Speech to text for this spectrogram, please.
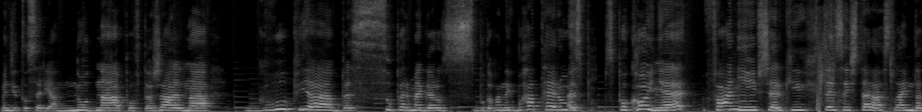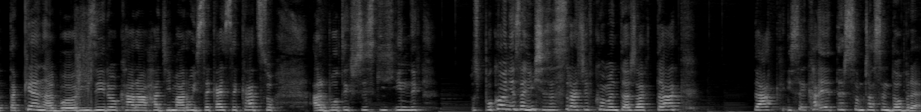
będzie to seria nudna, powtarzalna, głupia, bez super mega rozbudowanych bohaterów. Ale sp- spokojnie, fani wszelkich Tensei Stara Slime Dattaken albo Riziro Kara Hajimaru i Sekatsu albo tych wszystkich innych, spokojnie zanim się zestracie w komentarzach, tak, tak, i Sekaje też są czasem dobre.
